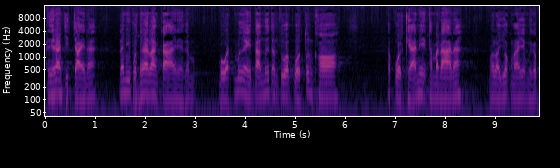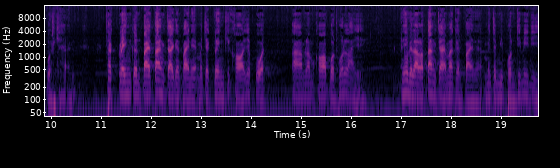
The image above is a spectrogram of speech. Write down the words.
อันนี้ด้านจิตใจนะ และมีผลทางด้านร่างกายเนี่ย ปวดเมื่อยตามเนื้อตามตัวปวดต้นคอ ถ้าปวดแขนนี่ธรรมดานะว่าเรายกมายกมือก็ปวดแขน ถ้าเกรงเกินไปตั้งใจเกินไปเนี่ย มันจะเกรงที่คอจะปวดตามลำคอปวดหัวไหล่อันนี้เวลาเราตั้งใจมากเกินไปเนี่ยมันจะมีผลที่ไม่ดี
